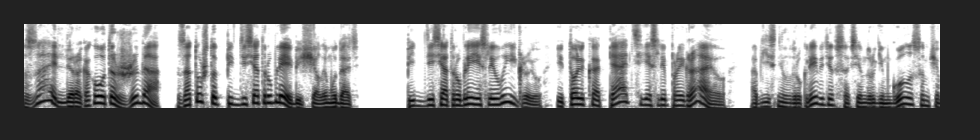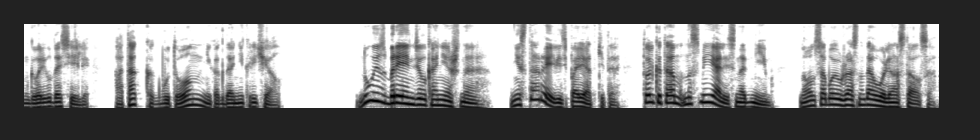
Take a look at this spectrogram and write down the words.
Зайдлера, какого-то жида, за то, что пятьдесят рублей обещал ему дать. «Пятьдесят рублей, если выиграю, и только пять, если проиграю», — объяснил вдруг Лебедев совсем другим голосом, чем говорил доселе, а так, как будто он никогда не кричал. «Ну и сбрендил, конечно. Не старые ведь порядки-то, только там насмеялись над ним, но он собой ужасно доволен остался.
